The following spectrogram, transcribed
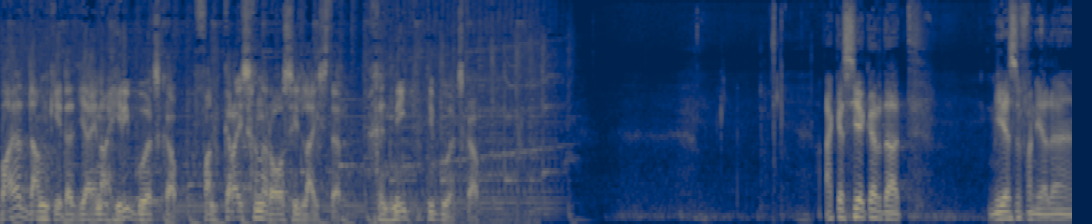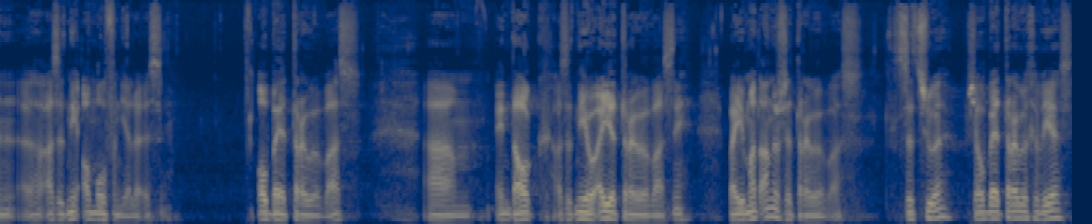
Baie dankie dat jy na hierdie boodskap van Kruisgenerasie luister. Geniet die boodskap. Ek is seker dat meeste van julle en uh, as dit nie almal van julle is nie, al by 'n troue was. Um en dalk as dit nie jou eie troue was nie, by iemand anders se troue was. Is dit so? Sou by 'n troue gewees?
